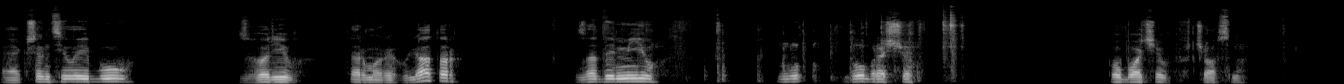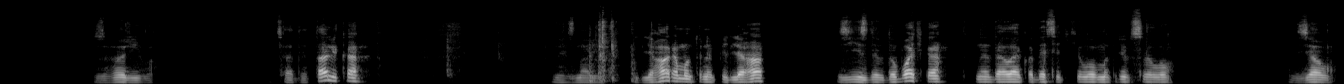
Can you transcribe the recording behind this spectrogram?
Екшен цілий був. Згорів терморегулятор, задимів. Ну, добре, що побачив вчасно. Згоріло. Ця деталька. Не знаю, підляга ремонту, не підляга. З'їздив до батька недалеко 10 кілометрів село. Взяв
